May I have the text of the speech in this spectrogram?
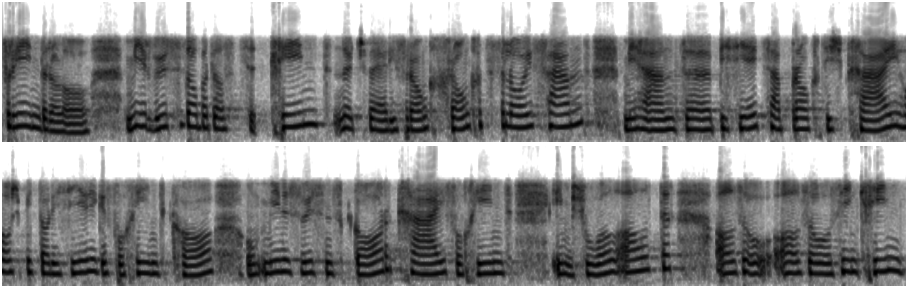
verhindern lassen. Wir wissen aber, dass die Kinder nicht schwere Krankheitsverläufe haben. Wir haben äh, bis jetzt auch praktisch keine Hospitalisierungen von Kindern gehabt und meines Wissens gar keine von Kindern im Schulalter. Also, also sind Kinder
